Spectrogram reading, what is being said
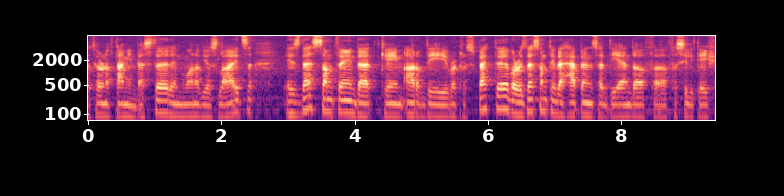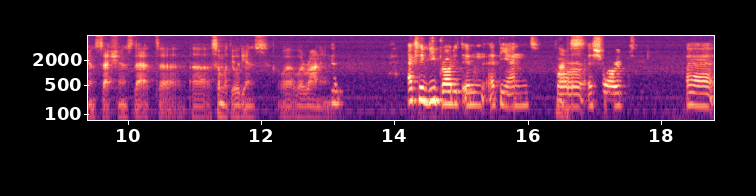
return of time invested, in one of your slides. Is that something that came out of the retrospective, or is that something that happens at the end of uh, facilitation sessions that uh, uh, some of the audience were, were, running? Actually, we brought it in at the end for nice. a short, uh,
